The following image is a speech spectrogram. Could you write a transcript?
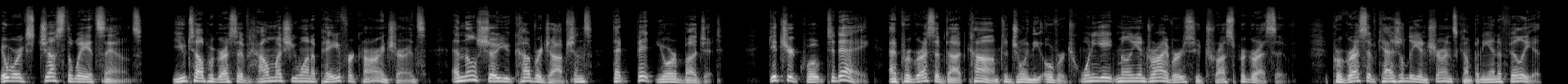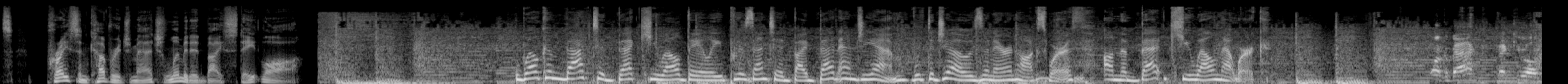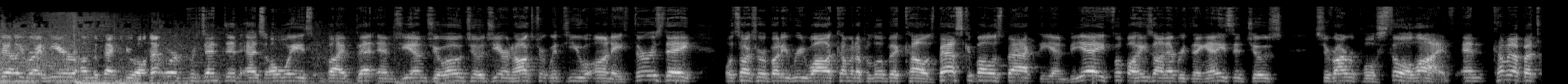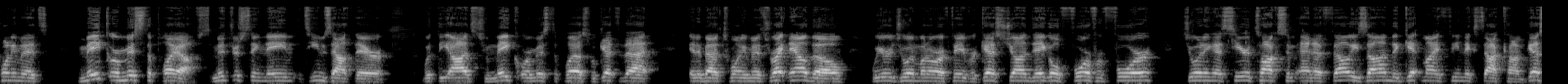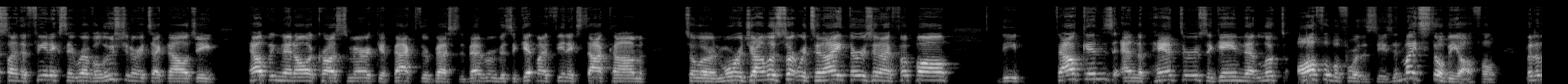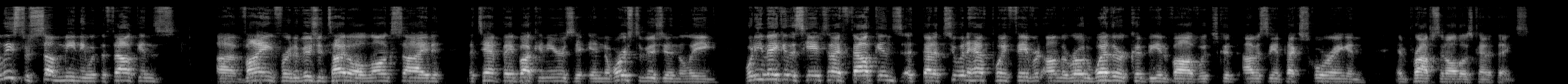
It works just the way it sounds. You tell Progressive how much you want to pay for car insurance, and they'll show you coverage options that fit your budget. Get your quote today at progressive.com to join the over 28 million drivers who trust Progressive. Progressive Casualty Insurance Company and Affiliates. Price and coverage match limited by state law. Welcome back to BetQL Daily, presented by BetMGM with the Joes and Aaron Hawksworth on the BetQL Network. Welcome back. BetQL Daily right here on the BetQL Network, presented as always by BetMGM. Joe O, Joe G, Aaron Hawksworth with you on a Thursday. We'll talk to our buddy Reed Wallach coming up a little bit. College basketball is back, the NBA, football, he's on everything. And he's in Joe's Survivor Pool, still alive. And coming up at 20 minutes, make or miss the playoffs. Some interesting name teams out there with the odds to make or miss the playoffs. We'll get to that in about 20 minutes. Right now, though, we are joined by one of our favorite guests, John Daigle, four for four joining us here, talk some NFL. He's on the GetMyPhoenix.com guest line. The Phoenix, a revolutionary technology, helping men all across America get back to their best in the bedroom. Visit GetMyPhoenix.com to learn more. John, let's start with tonight, Thursday Night Football. The Falcons and the Panthers, a game that looked awful before the season, might still be awful, but at least there's some meaning with the Falcons uh, vying for a division title alongside the Tampa Bay Buccaneers in the worst division in the league. What do you make of this game tonight? Falcons uh, about a two and a half point favorite on the road. Weather could be involved, which could obviously impact scoring and, and props and all those kind of things.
